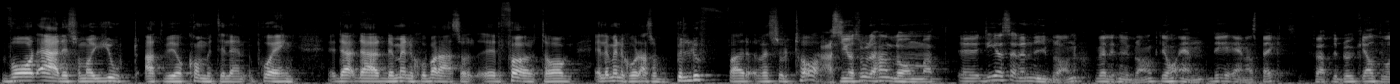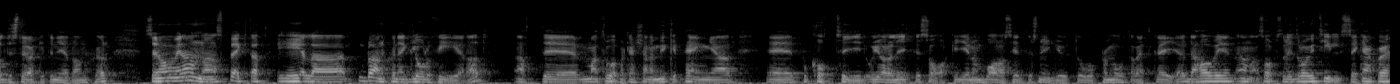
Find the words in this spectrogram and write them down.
vad är det som har gjort att vi har kommit till en poäng där, där, där människor bara, alltså, företag eller människor alltså bluffar resultat? Alltså jag tror det handlar om att eh, dels är det en ny bransch, väldigt ny bransch. Det, har en, det är en aspekt. För att det brukar alltid vara lite stökigt i nya branscher. Sen har vi en annan aspekt att hela branschen är glorifierad. Att eh, man tror att man kan tjäna mycket pengar eh, på kort tid och göra lite saker genom bara att se lite snygg ut och promota rätt grejer. Där har vi en annan sak. Så det drar ju till sig kanske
